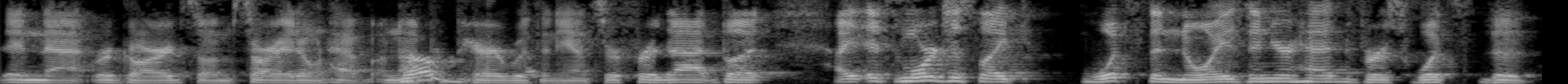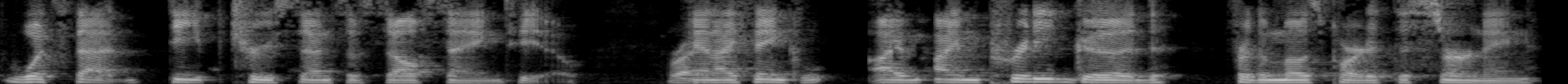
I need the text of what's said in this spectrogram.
in that regard. So I'm sorry, I don't have. I'm not No. prepared with an answer for that. But I, it's more just like, what's the noise in your head versus what's the what's that deep, true sense of self saying to you. Right. And I think I'm I'm pretty good for the most part at discerning.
